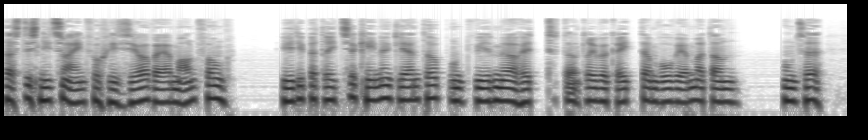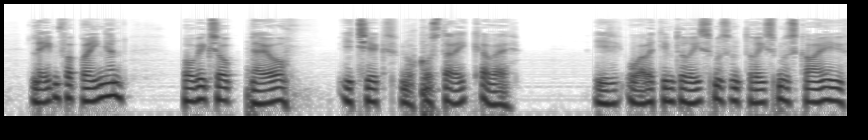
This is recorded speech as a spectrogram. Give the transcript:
dass das nicht so einfach ist, ja, weil am Anfang, wie ich die Patricia kennengelernt habe und wir halt dann drüber geredet haben, wo werden wir dann unser Leben verbringen, habe ich gesagt, naja, ich ziehe nach Costa Rica, weil ich arbeite im Tourismus und Tourismus kann ich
